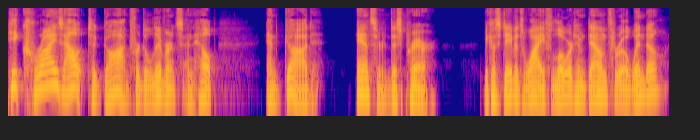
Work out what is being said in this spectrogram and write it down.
He cries out to God for deliverance and help, and God answered this prayer because David's wife lowered him down through a window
